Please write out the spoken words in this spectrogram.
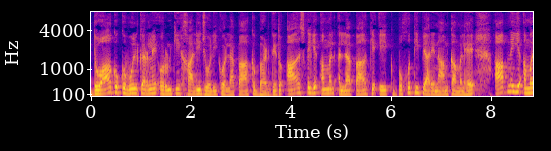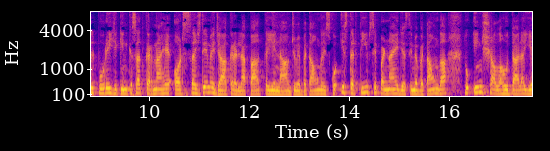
दुआ को कबूल कर लें और उनकी खाली जोली को अल्लाह पाक भर दें। तो आज का ये अमल अल्लाह पाक के एक बहुत ही प्यारे नाम का अमल है। आपने ये अमल पूरे यकीन के साथ करना है और सजदे में जाकर अल्लाह पाक का ये नाम जो मैं बताऊँगा, इसको इस तरतीब से पढ़ना है जैसे मैं बताऊँगा। तो इन ताला ये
